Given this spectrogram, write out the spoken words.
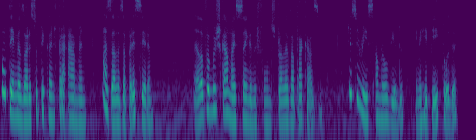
Voltei meus olhos suplicantes para Amran, mas ela desaparecera. Ela foi buscar mais sangue nos fundos para levar para casa. Disse Reese ao meu ouvido, e me arrepiei toda.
